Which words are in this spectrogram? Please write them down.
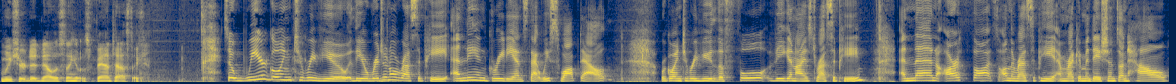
We sure did nail this thing. It was fantastic. So, we're going to review the original recipe and the ingredients that we swapped out. We're going to review the full veganized recipe and then our thoughts on the recipe and recommendations on how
